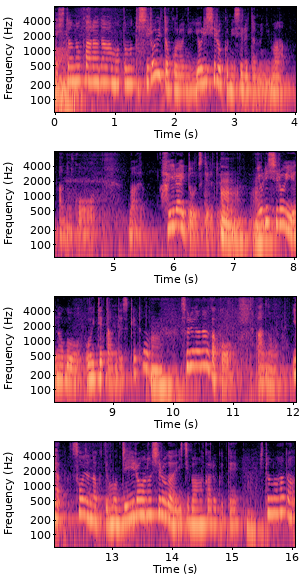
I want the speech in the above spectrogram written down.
で人の体はもともと白いところにより白く見せるために、まああのこうまあ、ハイライトをつけるというか、うんより白い絵の具を置いてたんですけど、ん。それがなんかこうあのいやそうじゃなくてもう地色の白が一番明るくて、人の肌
